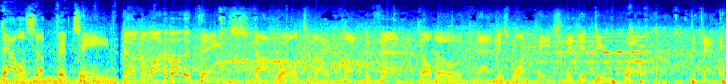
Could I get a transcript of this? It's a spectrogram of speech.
Dallas up 15. Done a lot of other things not well tonight, like defend, although that is one case they did do well defending.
